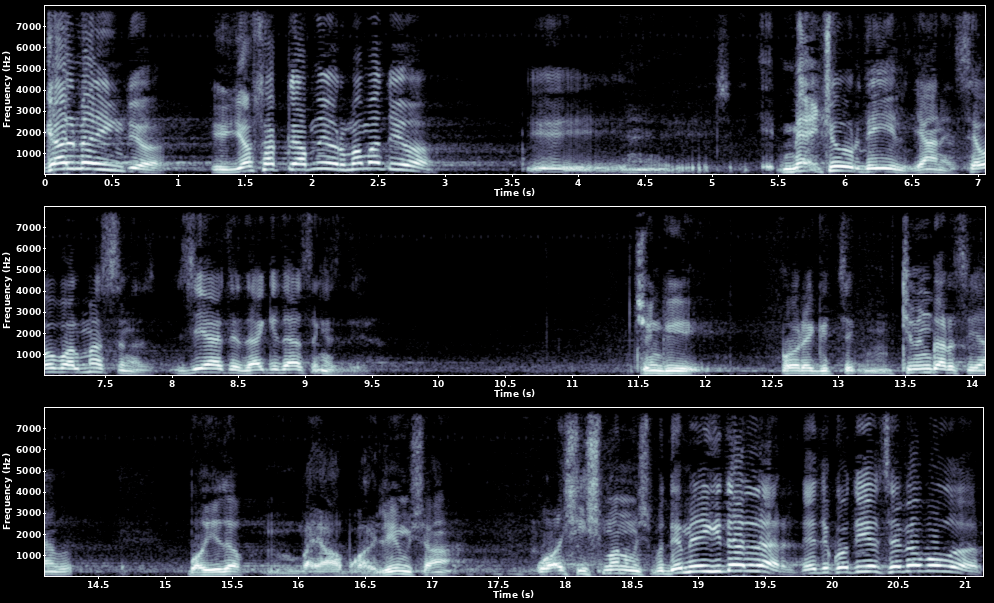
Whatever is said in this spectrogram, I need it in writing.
Gelmeyin diyor. E, yasaklamıyorum ama diyor. E, mecur değil yani sevap almazsınız. Ziyaret eder gidersiniz diyor. Çünkü oraya gidecek. Kimin karısı ya bu? Boyu da bayağı boyluymuş ha. O şişmanmış bu demeye giderler. Dedikoduya sebep olur.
